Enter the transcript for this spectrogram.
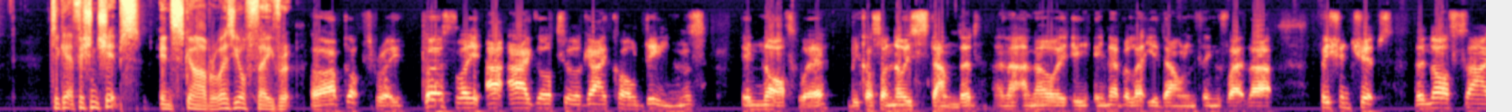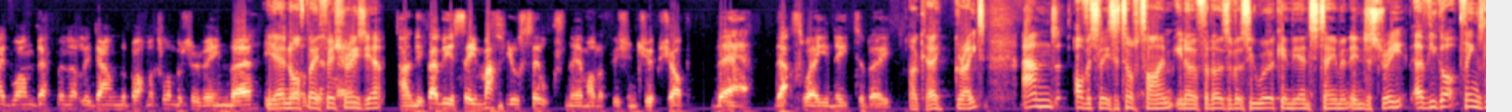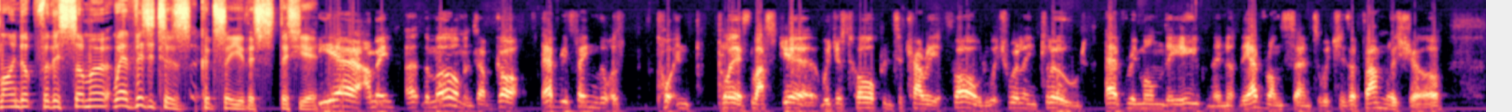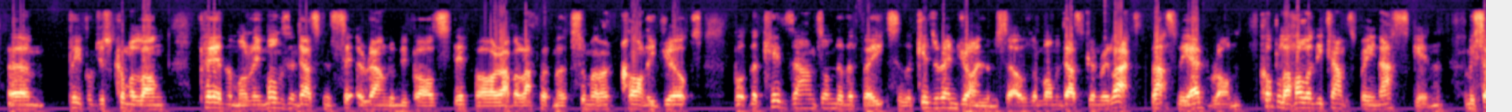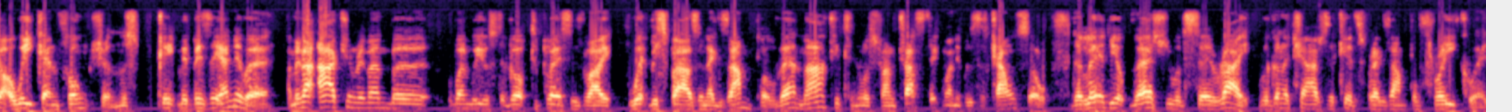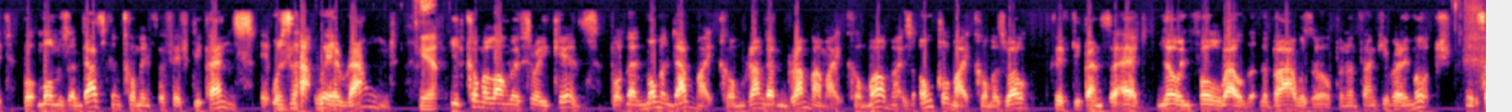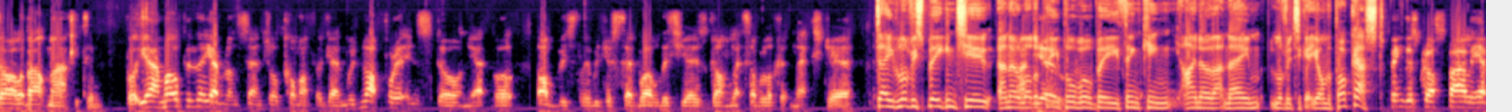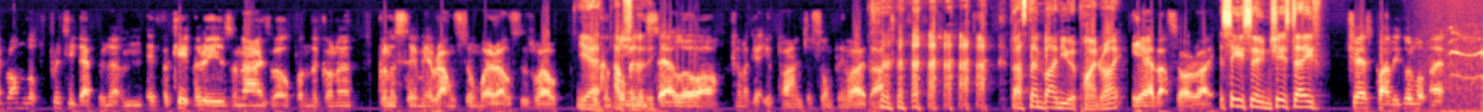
to get fish and chips in Scarborough? Where's your favourite? Oh, I've got three. Personally, I, I, go to a guy called Dean's in Northway because I know his standard and I, I know he, he, never let you down and things like that. Fish and chips, the north side one, definitely down the bottom of Columbus Ravine there. Yeah, North Bay Fisheries, there. yeah. And if ever you see Matthew Silk's name on a fish and chip shop, there. That's where you need to be. Okay, great. And obviously, it's a tough time, you know, for those of us who work in the entertainment industry. Have you got things lined up for this summer where visitors could see you this, this year? Yeah, I mean, at the moment, I've got everything that was put in place last year. We're just hoping to carry it forward, which will include every Monday evening at the Evron Centre, which is a family show. Um, people just come along, pay the money. Mums and dads can sit around and be bored stiff or have a laugh at some of the corny jokes. But the kids aren't under the feet, so the kids are enjoying themselves and mum and dads can relax. That's the Evron. A couple of holiday camps been asking. My sort of weekend functions keep me busy anyway. I mean, I, I can remember when we used to go up to places like Whitby Spa as an example, their marketing was fantastic when it was the council. The lady up there, she would say, right, we're going to charge the kids, for example, three quid, but mums and dads can come in for 50 pence. It was that way around. Yeah. You'd come along with three kids, but then mum and dad might come, granddad and grandma might come, mum, his uncle might come as well. 50 pence a head, knowing full well that the bar was open, and thank you very much. It's all about marketing. But yeah, I'm hoping the Evron Centre will come off again. We've not put it in stone yet, but obviously we just said, well, this year's gone. Let's have a look at next year. Dave, lovely speaking to you. I know a lot of people will be thinking, I know that name. Lovely to get you on the podcast. Fingers crossed, Filey Evron looks pretty definite, and if they keep their ears and eyes open, they're gonna gonna see me around somewhere else as well. Yeah, they can come absolutely. in and say hello, or can I get your pint or something like that? that's them buying you a pint, right? Yeah, that's all right. See you soon. Cheers, Dave. Cheers, Paddy. Good luck, mate.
